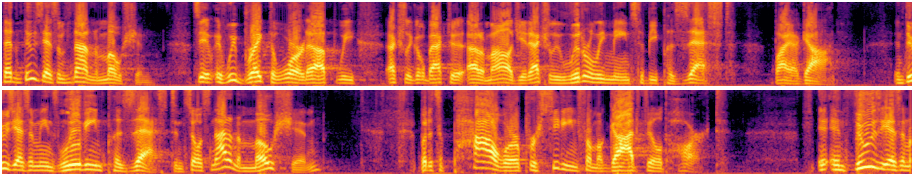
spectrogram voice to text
that enthusiasm is not an emotion. See, if, if we break the word up, we actually go back to etymology. It actually literally means to be possessed by a god. Enthusiasm means living possessed, and so it's not an emotion but it's a power proceeding from a God filled heart. Enthusiasm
